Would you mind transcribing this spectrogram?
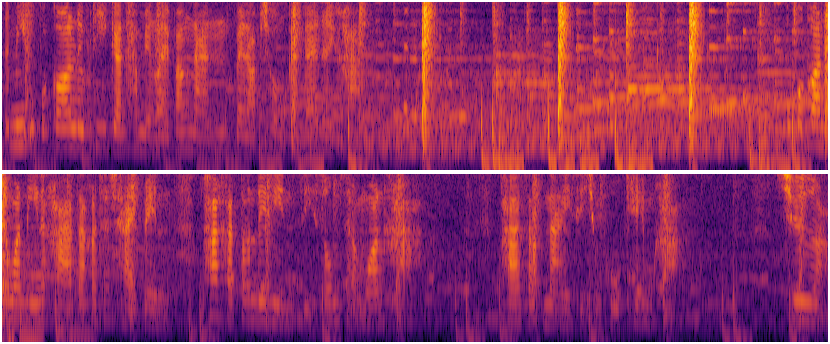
จะมีอุปกรณ์หรือวิธีการทำอย่างไรบ้างนั้น ไปรับชมกันได้เลยค่ะอุปกรณ์ในวันนี้นะคะตาก็จะใช้เป็นผ้าคัตตอนลินินสีส้มแซลมอนค่ะ ผ้าซับในสีชมพูเข้มค่ะ เชือก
